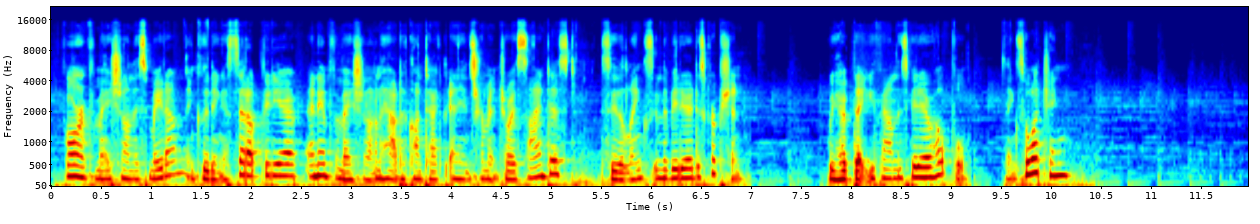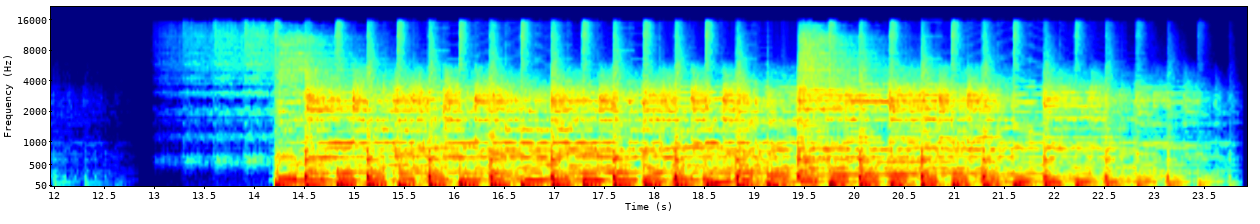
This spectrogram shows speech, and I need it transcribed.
For more information on this meter, including a setup video and information on how to contact an instrument choice scientist, see the links in the video description. We hope that you found this video helpful. Thanks for watching!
